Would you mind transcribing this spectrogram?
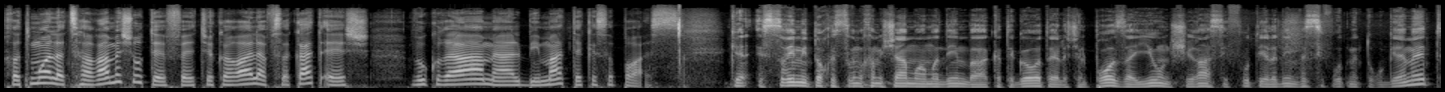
חתמו על הצהרה משותפת שקראה להפסקת אש והוקראה מעל בימת טקס הפרס. כן, 20 מתוך 25 מועמדים בקטגוריות האלה של פרוזה, עיון, שירה, ספרות ילדים וספרות מתורגמת.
